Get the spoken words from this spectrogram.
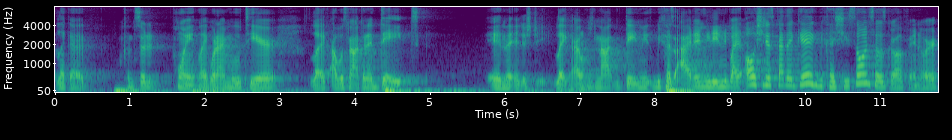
like a concerted point. Like when I moved here, like I was not gonna date in the industry. Like I was not dating because I didn't need anybody. Oh, she just got that gig because she's so and so's girlfriend, or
